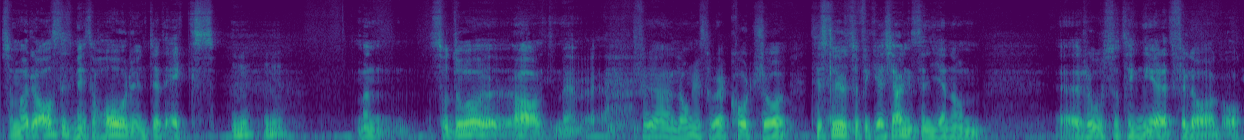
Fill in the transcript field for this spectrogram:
som hörde av sig till mig. Så har du inte ett ex? Men, så då, ja, för att göra en lång historia kort så till slut så fick jag chansen genom eh, Ros och Tegnér, ett förlag och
